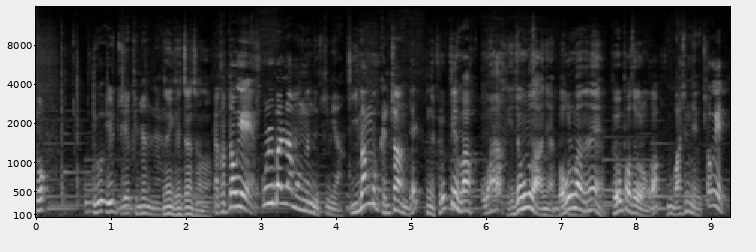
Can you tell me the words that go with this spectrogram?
어? 이거 이거 진짜 괜찮네. 네 괜찮잖아. 약간 떡에 꿀 발라 먹는 느낌이야. 이 방법 괜찮은데? 근데 그렇게 막 와 이 정도는 아니야. 먹을만은 해. 배고파서 그런가? 뭐 맛있네. 떡에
